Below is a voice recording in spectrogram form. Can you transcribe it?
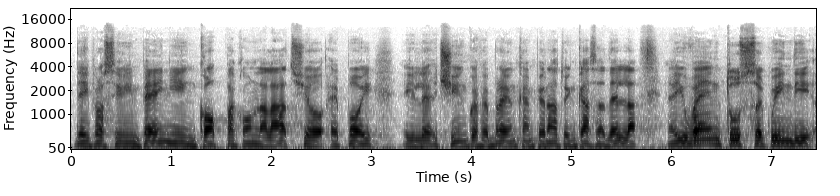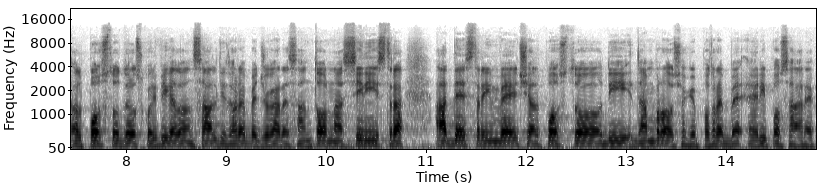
dei prossimi impegni in Coppa con la Lazio e poi il 5 febbraio in campionato in casa della eh, Juventus. Quindi al posto dello squalificato Ansaldi dovrebbe giocare Santonna a sinistra a destra invece al posto di D'Ambrosio che potrebbe riposare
